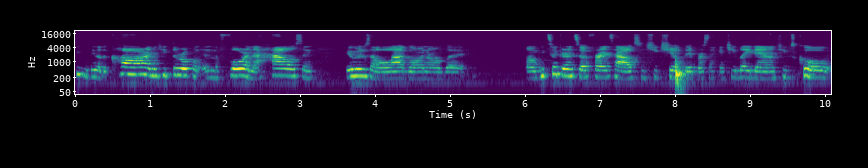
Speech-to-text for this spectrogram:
people, you know, the car, and then she threw up on, in the floor in the house, and it was a lot going on. But um, we took her into a friend's house, and she chilled there for a second. She lay down, she was cool,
